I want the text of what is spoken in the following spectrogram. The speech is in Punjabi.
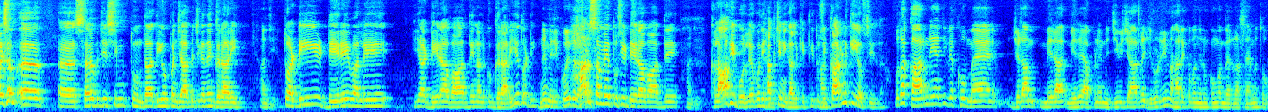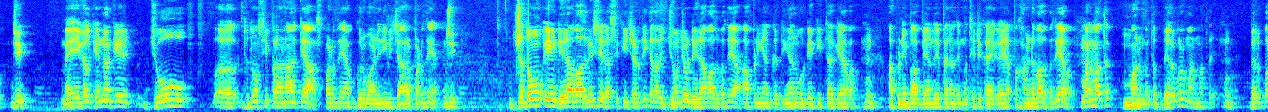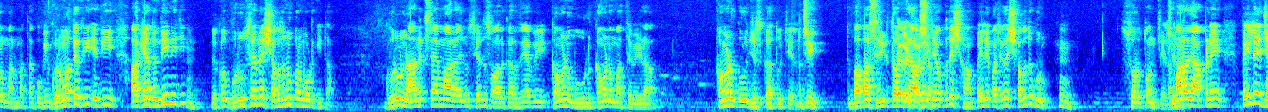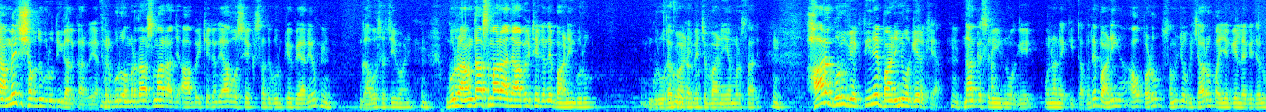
ਭਾਈ ਸਾਹਿਬ ਸਰਬਜੀਤ ਸਿੰਘ ਧੁੰਦਾ ਦੀ ਉਹ ਪੰਜਾਬੀ ਚ ਕਹਿੰਦੇ ਗਰਾਰੀ। ਹਾਂਜੀ। ਤੁਹਾਡੀ ਡੇਰੇ ਵਾਲੇ ਜਾਂ ਡੇਰਾਵਾਦ ਦੇ ਨਾਲ ਕੋਈ ਗਰਾਰੀ ਹੈ ਤੁਹਾਡੀ? ਨਹੀਂ ਮੇਰੀ ਕੋਈ ਗੱਲ ਹਰ ਸਮੇਂ ਤੁਸੀਂ ਡੇਰਾਵਾਦ ਦੇ ਖਿਲਾਫ ਹੀ ਬੋਲੇ ਕੋਈ ਹੱਕ 'ਚ ਨਹੀਂ ਗੱਲ ਕੀਤੀ ਤੁਸੀਂ। ਕਾਰਨ ਕੀ ਹੈ ਉਸ ਚੀਜ਼ ਦਾ? ਉਹਦਾ ਕਾਰਨ ਇਹ ਹੈ ਜੀ ਵੇਖੋ ਮੈਂ ਜਿਹੜਾ ਮੇਰਾ ਮੇਰੇ ਆਪਣੇ ਨਿੱਜੀ ਵਿਚਾਰ ਨੇ ਜ਼ਰੂਰੀ ਨਹੀਂ ਮੈਂ ਹਰ ਇੱਕ ਬੰਦੇ ਨੂੰ ਕਹੂੰਗਾ ਮੇਰੇ ਨਾਲ ਸਹਿਮਤ ਹੋ। ਜੀ। ਮੈਂ ਇਹ ਗੱਲ ਕਹਿਣਾ ਕਿ ਜੋ ਜਦੋਂ ਅਸੀਂ ਪੁਰਾਣਾ ਇਤਿਹਾਸ ਪੜ੍ਹਦੇ ਹਾਂ ਗੁਰਬਾਣੀ ਦੀ ਵਿਚਾਰ ਪੜ੍ਹਦੇ ਹਾਂ ਜੀ। ਜਦੋਂ ਇਹ ਡੇਰਾਵਾਦ ਨਹੀਂ ਸੀ ਹੈਗਾ ਸਿੱਖੀ ਚੜ੍ਹਦੀ ਕਲਾ ਵਿੱਚ ਜਿਉਂ-ਜਿਉਂ ਡੇਰਾਵਾਦ ਵਧਿਆ ਆਪਣੀਆਂ ਗੱਦੀਆਂ ਨੂੰ ਅੱਗੇ ਕੀਤਾ ਗਿਆ ਵਾ। ਆਪਣੇ ਬਾਬਿਆਂ ਦੇ ਪੈਰਾਂ ਤੇ ਮੱਥੇ ਟਿਕਾਏ ਗਏ ਆ ਪਖੰਡਵਾਦ ਵਧਿਆ ਵਾ। ਮਨਮਤ? ਮਨਮਤ ਬਿਲਕੁਲ ਮਨਮਤ ਬਿਲਕੁਲ ਮਨਮਤ ਆ ਕਿਉਂਕਿ ਗੁਰਮਤਿ ਇਹਦੀ ਇਹਦੀ ਆਗਿਆ ਦਿੰਦੀ ਨਹੀਂ ਜੀ। ਵੇਖੋ ਗੁਰੂ ਸਾਹਿਬ ਨੇ ਸ਼ਬਦ ਨੂੰ ਪ੍ਰਮੋਟ ਕੀਤਾ। ਗੁਰੂ ਨਾਨਕ ਸਾਹਿਬ ਮਹਾਰਾਜ ਨੂੰ ਸਿੱਧ ਸਵਾਲ ਕਰਦੇ ਆ ਵੀ ਕਵਣ ਮੂਲ ਕਵਣ ਮਤ ਵੇਲਾ ਕਵਣ ਗੁਰੂ ਜਿਸ ਕਾ ਤੂੰ ਚੇਲਾ? ਜੀ। ਤੇ ਬਾਬਾ ਸ੍ਰੀ ਤੌਰ ਪਹਿਲੇ ਤੇ ਆਪ ਪਾਤਸ਼ਾਹ। ਬੈਠੇ ਉਹ ਕਹਿੰਦੇ ਪਹਿਲੇ ਪਾਸੇ ਕਹਿੰਦੇ ਸ਼ਬਦ ਗੁਰੂ। ਹੂੰ ਸੁਰ ਧੁਨ ਚੇਲਾ ਮਹਾਰਾਜ ਆਪਣੇ ਪਹਿਲੇ ਜਾਮੇ 'ਚ ਸ਼ਬਦ ਗੁਰੂ ਦੀ ਗੱਲ ਕਰ ਰਹੇ ਆ। ਫਿਰ ਗੁਰੂ ਅਮਰਦਾਸ ਮਹਾਰਾਜ ਆਪ ਬੈਠੇ ਕਹਿੰਦੇ ਆਵੋ ਸਿੱਖ ਸਤਿਗੁਰੂ ਕੇ ਪਿਆਰਿਓ ਗਾਵੋ ਸੱਚੀ ਬਾਣੀ। ਗੁਰੂ ਰਾਮਦਾਸ ਮਹਾਰਾਜ ਆਪ ਬੈਠੇ ਕਹਿੰਦੇ ਬਾਣੀ ਗੁਰੂ। ਗੁਰੂ ਹੈ ਬਾਣੀ ਵਿੱਚ ਬਾਣੀ ਅੰਮ੍ਰਿਤ ਸਾਰੇ ਹਰ ਗੁਰੂ ਵਿਅਕਤੀ ਨੇ ਬਾਣੀ ਨੂੰ ਅੱਗੇ ਰੱਖਿਆ। ਨਾ ਕਿ ਸਰੀਰ ਨੂੰ ਅੱਗੇ ਉਹਨਾਂ ਨੇ ਕੀਤਾ। ਕਹਿੰਦੇ ਬਾਣੀ ਆ ਆਓ ਪੜੋ ਸਮਝੋ ਵਿਚਾਰੋ ਭਾਈ ਅੱਗੇ ਲੈ ਕੇ ਚਲੋ।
